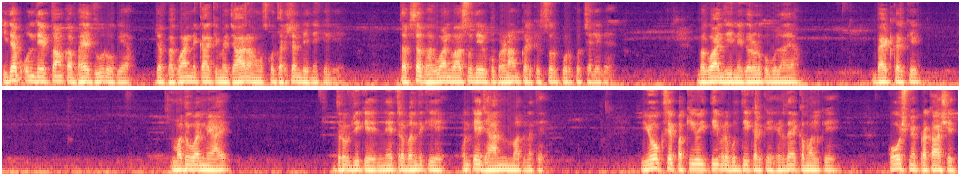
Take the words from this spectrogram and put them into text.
कि जब उन देवताओं का भय दूर हो गया, जब भगवान ने कहा कि मैं जा रहा हूँ उसको दर्शन देने के लिए तब सब भगवान वासुदेव को प्रणाम करके सुरपुर को चले गए। भगवान जी ने गरुड़ को बुलाया। बैठ करके मधुवन में आए। ध्रुव जी के नेत्र बंद किए, उनके ध्यान में मग्न थे। योग से पकी हुई तीव्र बुद्धि करके हृदय कमल के कोश में प्रकाशित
